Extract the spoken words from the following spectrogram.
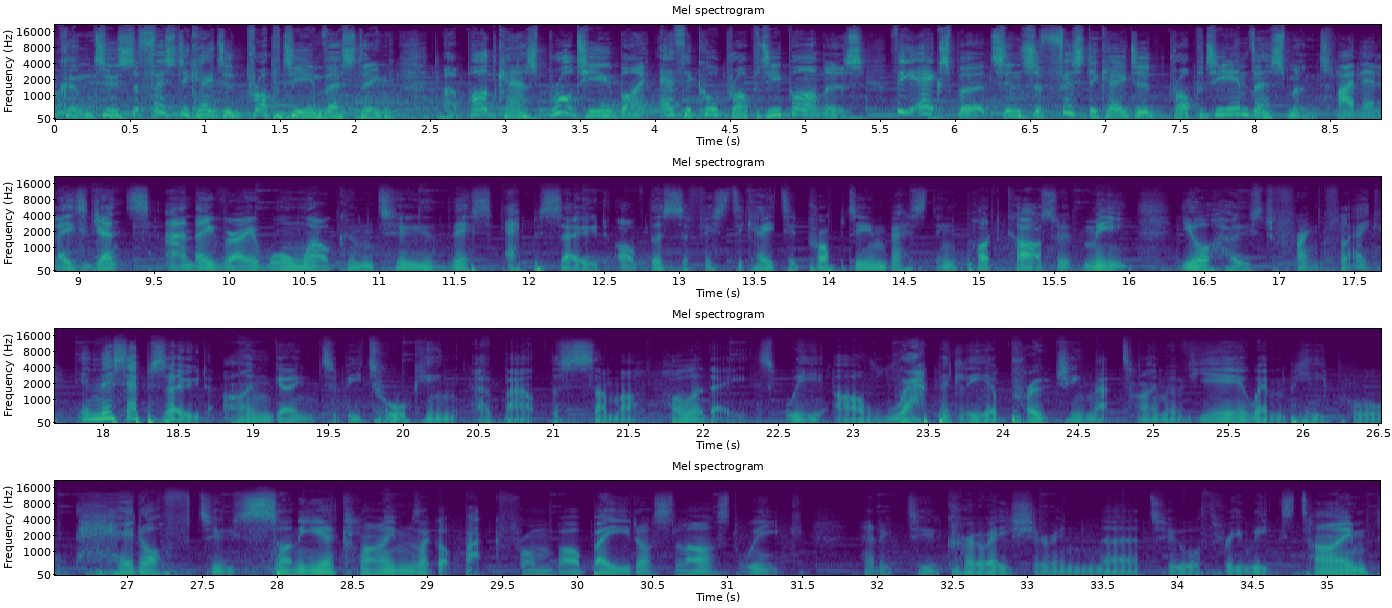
Welcome to Sophisticated Property Investing, a podcast brought to you by Ethical Property Partners, the experts in sophisticated property investment. Hi there, ladies and gents, and a very warm welcome to this episode of the Sophisticated Property Investing podcast with me, your host, Frank Flegg. In this episode, I'm going to be talking about the summer holidays. We are rapidly approaching that time of year when people head off to sunnier climes. I got back from Barbados last week headed to Croatia in uh, two or three weeks' time,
